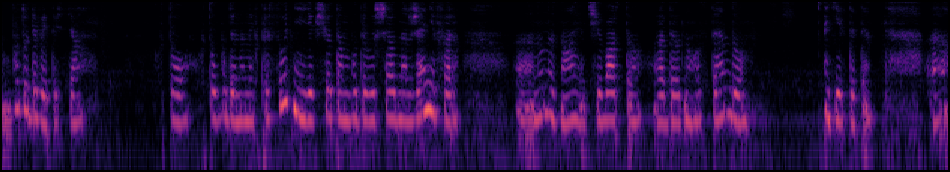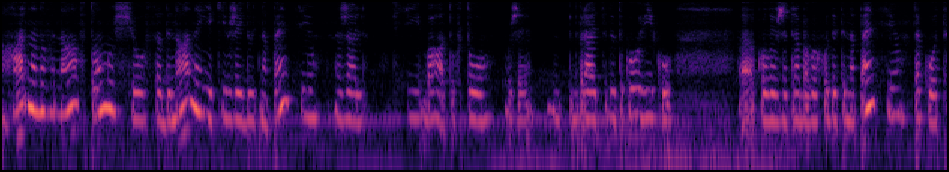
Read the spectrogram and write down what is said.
Буду дивитися, хто, хто буде на них присутній. Якщо там буде лише одна Дженніфер, е, ну не знаю, чи варто ради одного стенду їздити. Е, Гарна новина в тому, що садинани, які вже йдуть на пенсію, на жаль, всі багато хто вже підбирається до такого віку, е, коли вже треба виходити на пенсію. Так от,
